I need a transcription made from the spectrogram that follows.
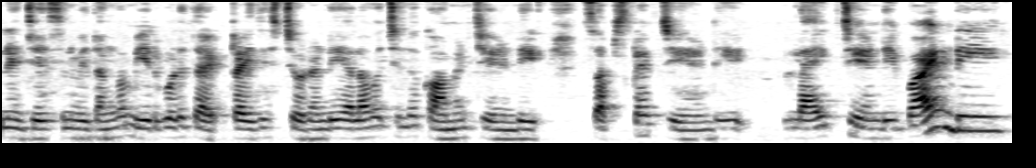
నేను చేసిన విధంగా మీరు కూడా ట్రై- ట్రై చేసి చూడండి. ఎలా వచ్చిందో కామెంట్ చేయండి. సబ్స్క్రైబ్ చేయండి. లైక్ చేయండి. బాయ్ అండి.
